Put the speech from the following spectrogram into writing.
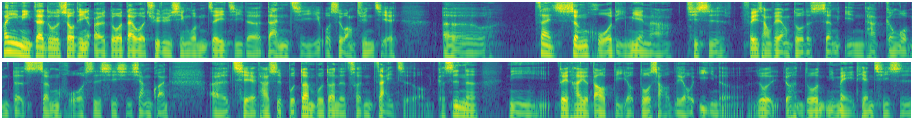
欢迎你再度收听《耳朵带我去旅行》。我们这一集的单集，我是王俊杰。呃，在生活里面呢，其实非常非常多的声音，它跟我们的生活是息息相关，而且它是不断不断的存在着。可是呢，你对它有到底有多少留意呢？如果有很多你每天其实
